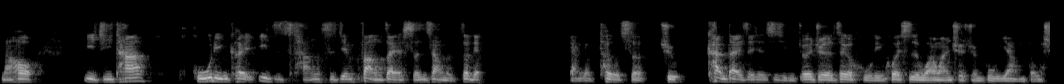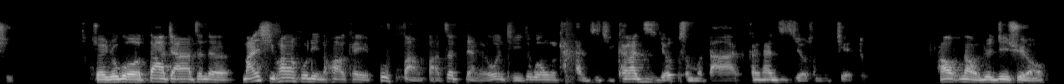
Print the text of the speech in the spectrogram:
然后以及它壶铃可以一直长时间放在身上的这两两个特色去看待这件事情，你就会觉得这个壶铃会是完完全全不一样的东西。所以，如果大家真的蛮喜欢壶铃的话，可以不妨把这两个问题就问问看自己，看看自己有什么答案，看看自己有什么解读。好，那我就继续喽。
